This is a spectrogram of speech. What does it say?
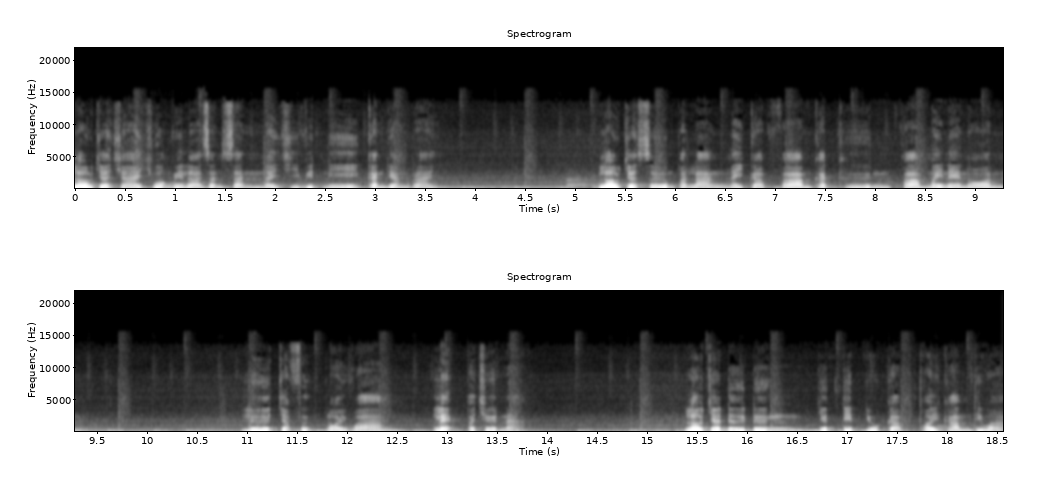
เราจะใช้ช่วงเวลาสั้นๆ ในชีวิตนี้กันอย่างไร เราจะเสริมพลังให้กับความขัดขืนความไม่แน่นอน หรือจะฝึกปล่อยวางและะเผชิญหน้า เราจะดื้อดึงยึดติดอยู่กับถ้อยคำที่ว่า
